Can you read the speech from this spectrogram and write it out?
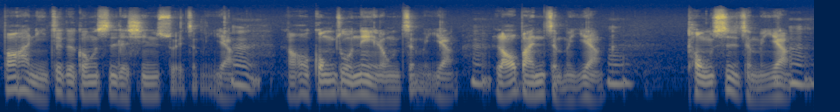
包含你这个公司的薪水怎么样，嗯，然后工作内容怎么样，嗯，老板怎么样，嗯，同事怎么样，嗯，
